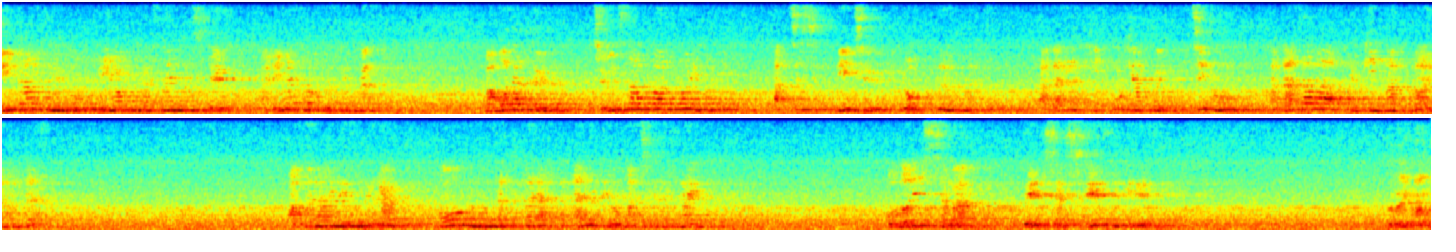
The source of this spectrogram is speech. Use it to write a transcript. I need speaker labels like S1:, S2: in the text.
S1: 新幹線をご利用くださいましてありがとうございますまもなく13番乗り場に8時26分発輝き501号金沢行きが参ります危ないですからホームの柵から離れてお待ちくださいこの列車は全車指定席です
S2: ただいま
